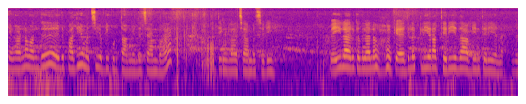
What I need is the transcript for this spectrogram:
எங்கள் அண்ணன் வந்து இது பதியம் வச்சு எப்படி கொடுத்தாங்க இந்த சேம்பை? பார்த்தீங்களா சேம்பை செடி? வெயிலாக இருக்கிறதுனால இதில் கிளியராக தெரியுதா அப்படின்னு தெரியலை. இது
